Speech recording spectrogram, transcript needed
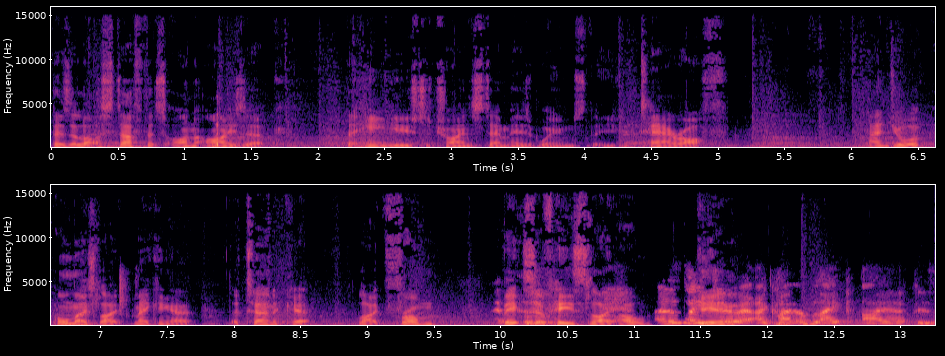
there's a lot of stuff that's on Isaac that he used to try and stem his wounds that you could tear off, and you're almost like making a, a tourniquet like from bits of his like old As I gear. do it, I kind of like eye up his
